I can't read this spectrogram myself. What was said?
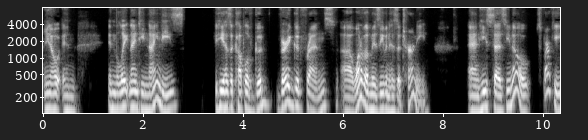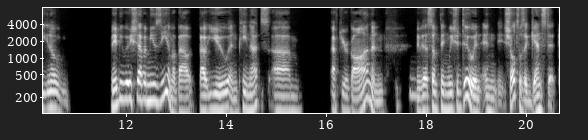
you know in in the late 1990s he has a couple of good very good friends. Uh one of them is even his attorney. And he says you know sparky you know maybe we should have a museum about about you and peanuts. Um after you're gone and maybe that's something we should do. And and schulz was against it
